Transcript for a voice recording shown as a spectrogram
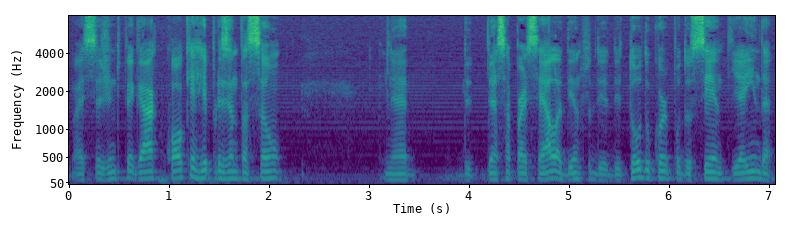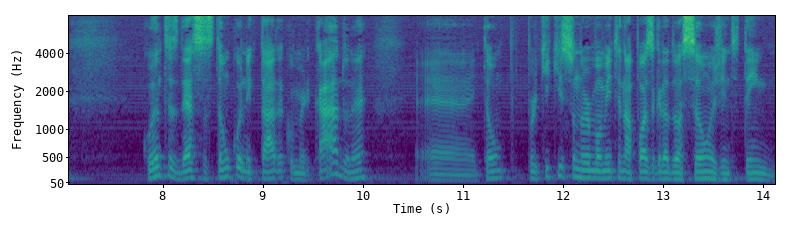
Mas se a gente pegar qual que é a representação né, de, dessa parcela dentro de, de todo o corpo docente e ainda quantas dessas estão conectadas com o mercado, né? É, então, por que, que isso normalmente na pós-graduação a gente tem,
